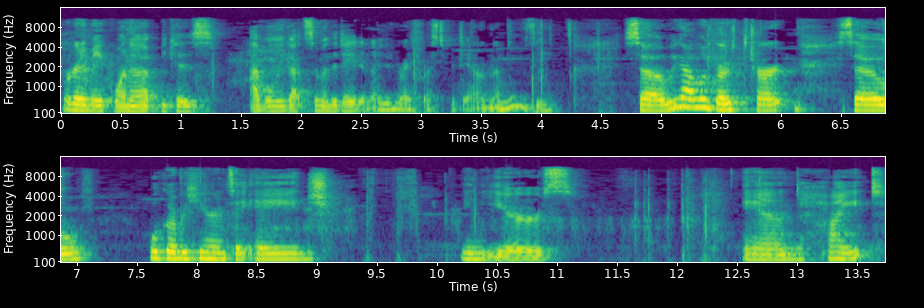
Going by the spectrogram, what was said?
we're going to make one up because I've only got some of the data and I didn't write the rest of it down I'm lazy. So we got a little growth chart. So we'll go over here and say age in years and height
